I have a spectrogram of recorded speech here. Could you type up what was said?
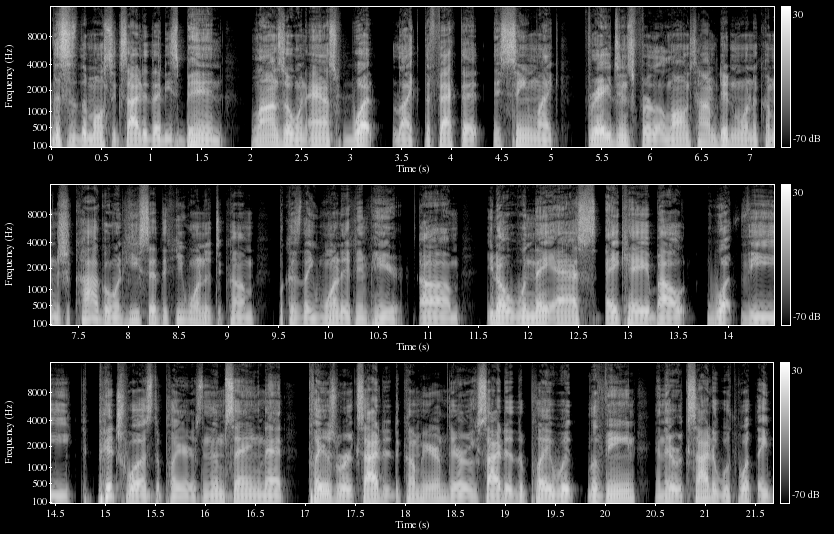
this is the most excited that he's been. Lonzo, when asked what like the fact that it seemed like free agents for a long time didn't want to come to Chicago, and he said that he wanted to come because they wanted him here. Um, you know, when they asked AK about what the pitch was to players and them saying that players were excited to come here. They were excited to play with LaVine, and they were excited with what they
